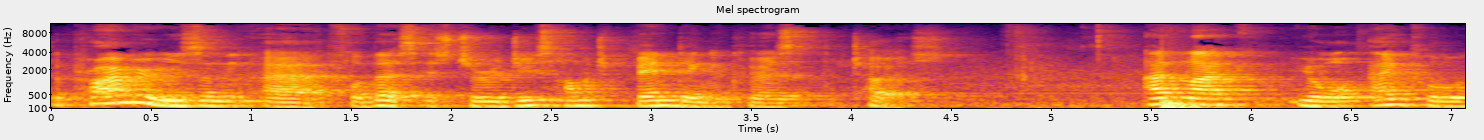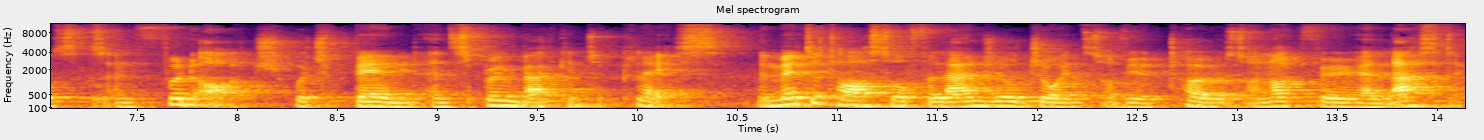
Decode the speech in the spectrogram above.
The primary reason uh, for this is to reduce how much bending occurs at the toes. Unlike your ankles and foot arch, which bend and spring back into place, the metatarsal phalangeal joints of your toes are not very elastic,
